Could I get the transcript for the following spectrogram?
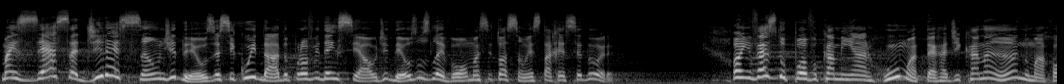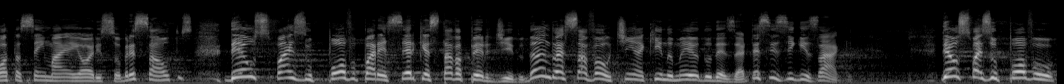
mas essa direção de Deus, esse cuidado providencial de Deus, os levou a uma situação estarrecedora. Ao invés do povo caminhar rumo à terra de Canaã, numa rota sem maiores sobressaltos, Deus faz o povo parecer que estava perdido, dando essa voltinha aqui no meio do deserto, esse zigue-zague. Deus faz o povo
